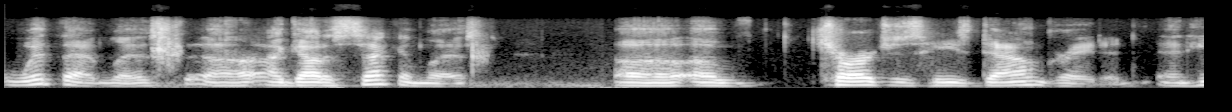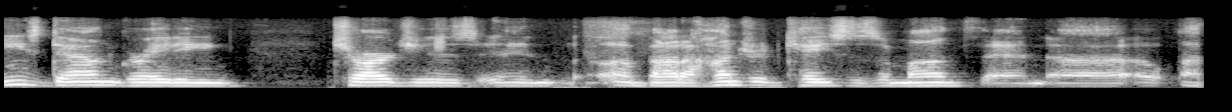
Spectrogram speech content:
with that list, uh, I got a second list uh, of charges he's downgraded, and he's downgrading charges in about 100 cases a month and uh, a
